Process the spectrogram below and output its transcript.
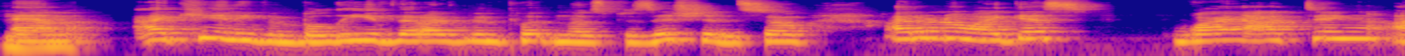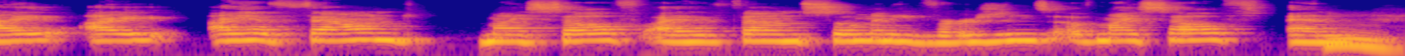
yeah. And I can't even believe that I've been put in those positions. So I don't know. I guess why acting? I I I have found myself. I have found so many versions of myself, and Mm.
